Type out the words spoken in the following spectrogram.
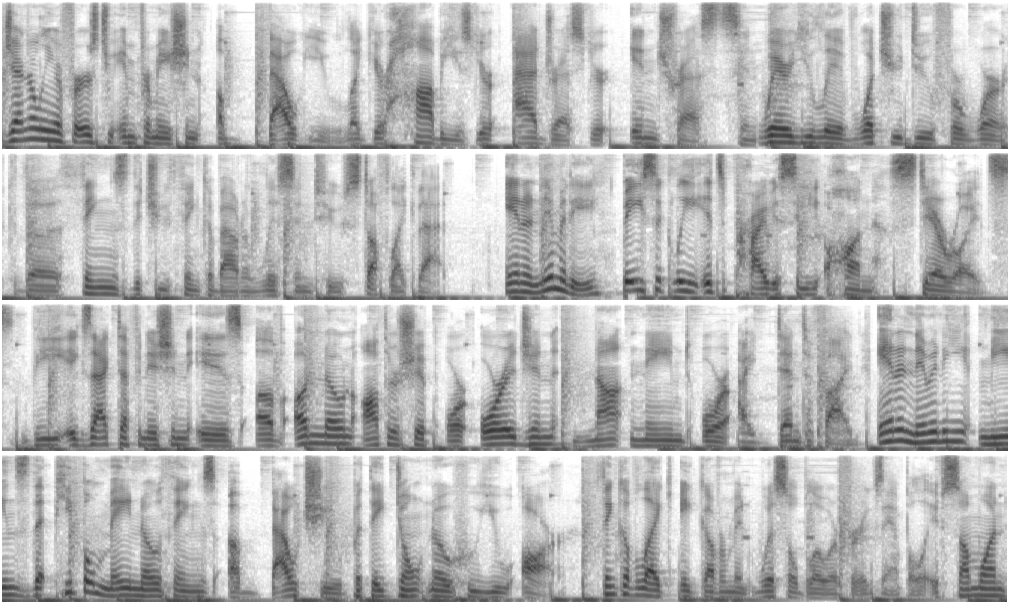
generally refers to information about you, like your hobbies, your address, your interests, and where you live, what you do for work, the things that you think about and listen to, stuff like that. Anonymity, basically, it's privacy on steroids. The exact definition is of unknown authorship or origin, not named or identified. Anonymity means that people may know things about you, but they don't know who you are. Think of like a government whistleblower, for example. If someone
